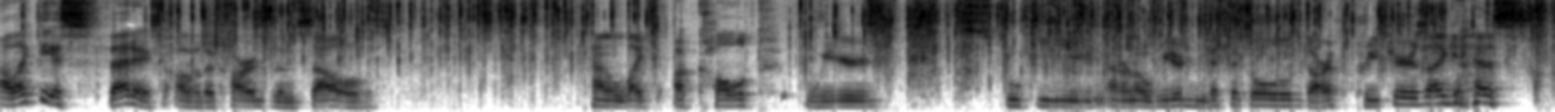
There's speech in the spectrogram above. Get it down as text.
I like the aesthetic of the cards themselves. Kind of like occult, weird, spooky. I don't know, weird mythical dark creatures. I guess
